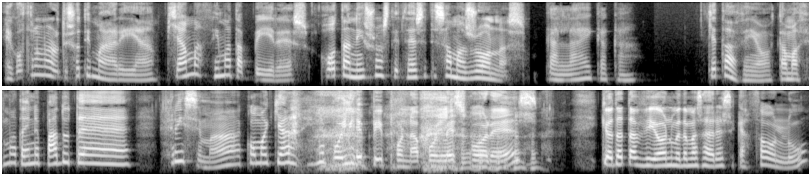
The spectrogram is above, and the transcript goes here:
Εγώ θέλω να ρωτήσω τη Μαρία, ποια μαθήματα πήρες όταν ήσουν στη θέση της Αμαζόνας; Καλά ή κακά; Και τα δύο. Τα μαθήματα είναι πάντοτε χρήσιμα, ακόμα και αν είναι πολύ επίπονα πολλές φορές. και όταν τα βιώνουμε δεν μας αρέσει καθόλου.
